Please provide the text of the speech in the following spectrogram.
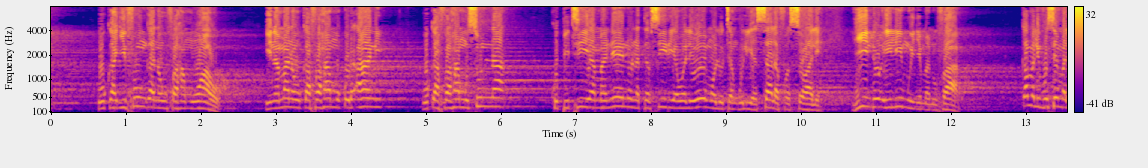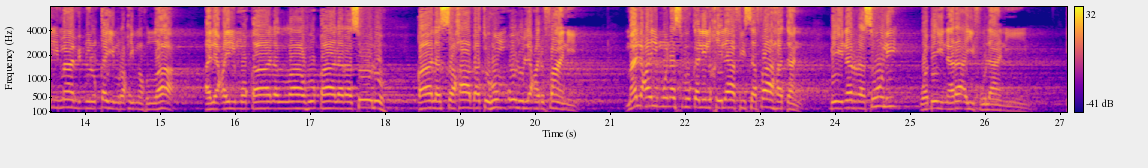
Ukajifunga na ufahamu wao. Ina maana ukafahamu Qur'ani ukafahamu sunna kupitia maneno na tafsiri ya wale wema waliotangulia salafu salih hii ndio elimu yenye manufaa. Kama alivyosema al-Imam Ibn al-Qayyim rahimahullah al-ilmu qala Allah qala rasuluhu qala as-sahabatu hum ulul irfani. Mal ilmu nasbuka lil khilafi safahatan baina ar-rasuli wa baina ra'yi fulani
